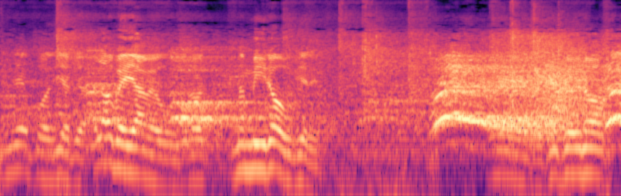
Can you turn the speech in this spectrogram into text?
ဒီနေ့ပေါ်စီရပြအဲ့လောက်ပဲရမယ်ဟိုကျွန်တော်မမီတော့ဘူးဖြစ်တယ်အဲဒီဆိုရင်တော့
